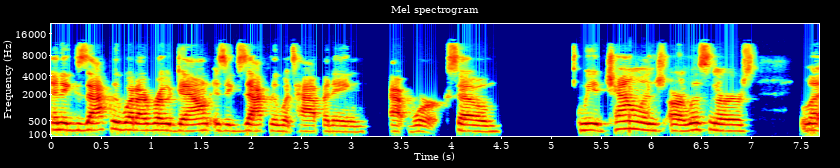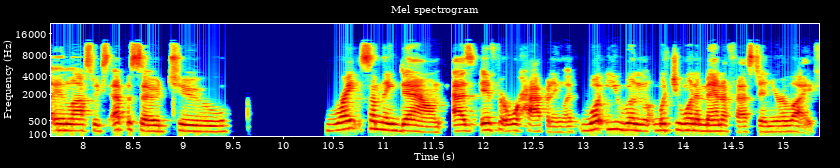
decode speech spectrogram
and exactly what I wrote down is exactly what's happening at work. So we had challenged our listeners in last week's episode to write something down as if it were happening like what you want what you want to manifest in your life.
